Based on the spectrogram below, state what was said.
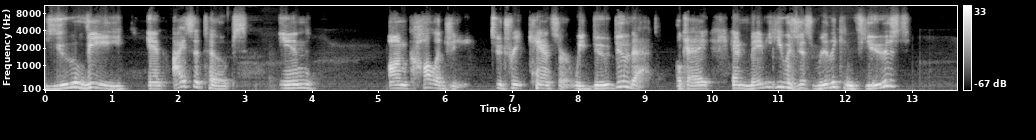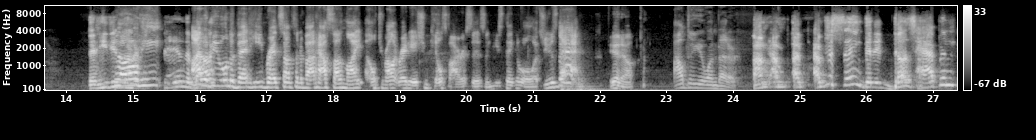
UV and isotopes in oncology to treat cancer. We do do that. Okay. And maybe he was just really confused that he didn't No, he. the I would be willing to bet he read something about how sunlight, ultraviolet radiation kills viruses, and he's thinking, well, let's use that. You know. I'll do you one better. I'm, I'm, I'm, I'm just saying that it does happen.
